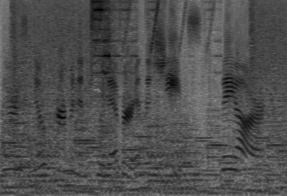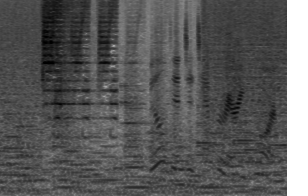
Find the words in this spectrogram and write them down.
There is no permanence whatever in the sheaths, they are built into temporary forms,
